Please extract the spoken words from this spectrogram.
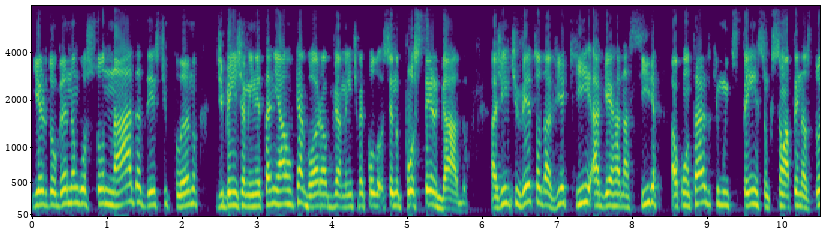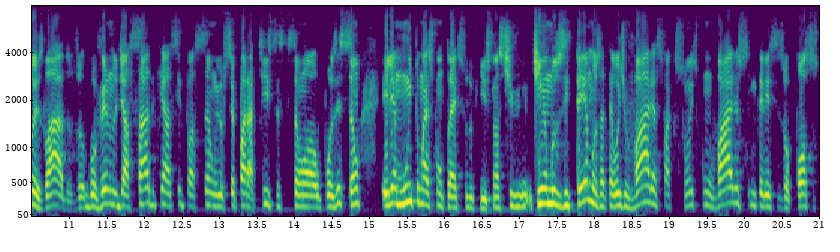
E Erdogan não gostou nada deste plano de Benjamin Netanyahu, que agora, obviamente, vai sendo postergado. A gente vê, todavia, que a guerra na Síria, ao contrário do que muitos pensam, que são apenas dois lados, o governo de Assad, que é a situação, e os separatistas, que são a oposição, ele é muito mais complexo do que isso. Nós tínhamos e temos até hoje várias facções com vários interesses opostos:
